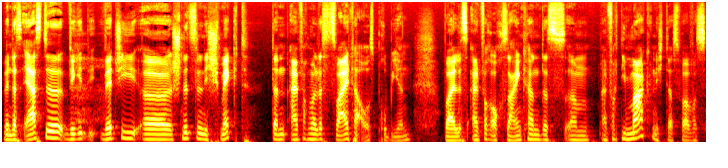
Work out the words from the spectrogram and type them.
wenn das erste Veggie-Schnitzel nicht schmeckt, dann einfach mal das zweite ausprobieren, weil es einfach auch sein kann, dass ähm, einfach die Marke nicht das war, was,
